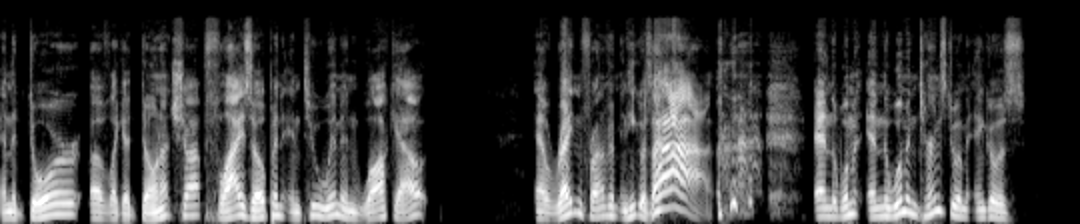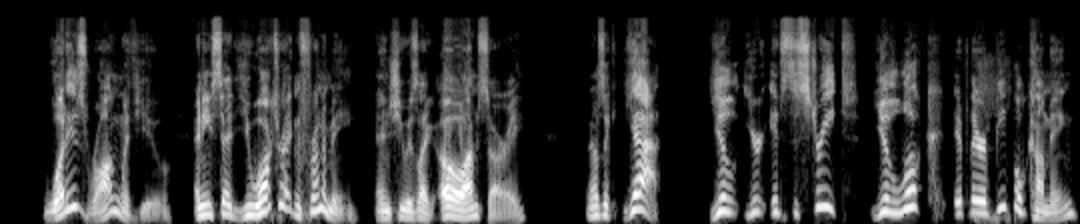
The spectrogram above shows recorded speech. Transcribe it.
and the door of like a donut shop flies open, and two women walk out, uh, right in front of him, and he goes ah, and the woman and the woman turns to him and goes, "What is wrong with you?" And he said, "You walked right in front of me," and she was like, "Oh, I'm sorry," and I was like, "Yeah." You, you're. It's the street. You look if there are people coming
